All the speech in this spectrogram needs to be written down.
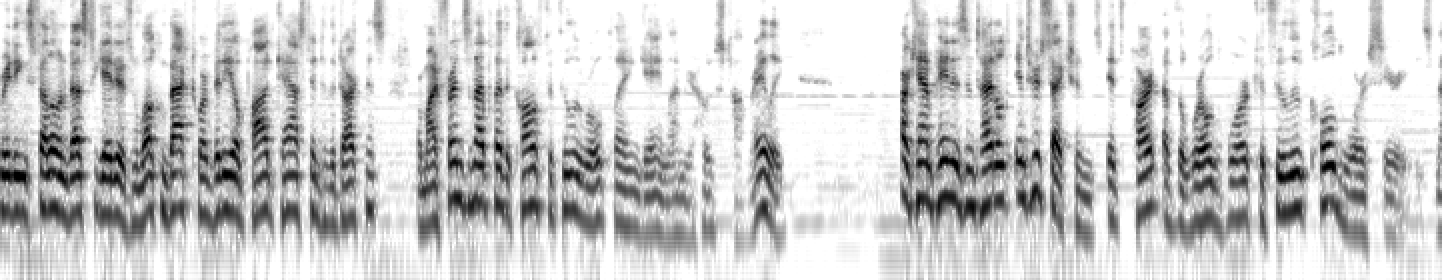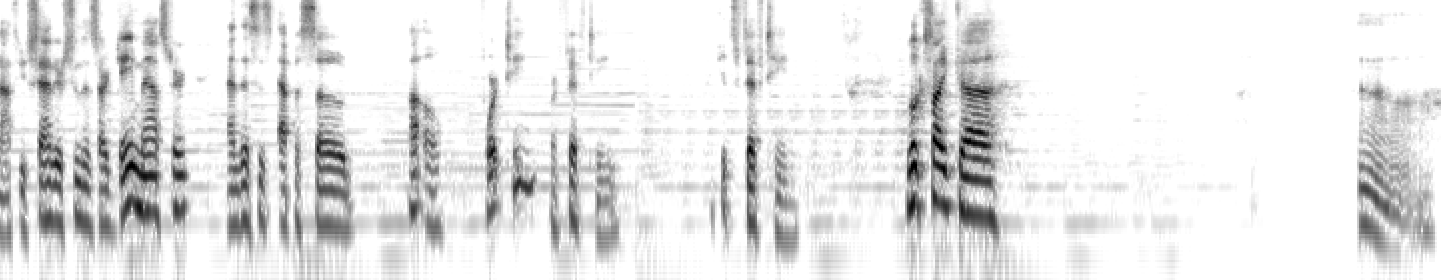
Greetings, fellow investigators, and welcome back to our video podcast, Into the Darkness, where my friends and I play the Call of Cthulhu role playing game. I'm your host, Tom Rayleigh. Our campaign is entitled Intersections. It's part of the World War Cthulhu Cold War series. Matthew Sanderson is our game master, and this is episode, uh oh, 14 or 15? I think it's 15. Looks like, uh, oh,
